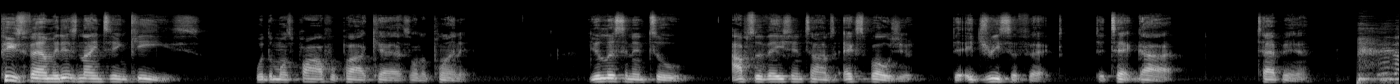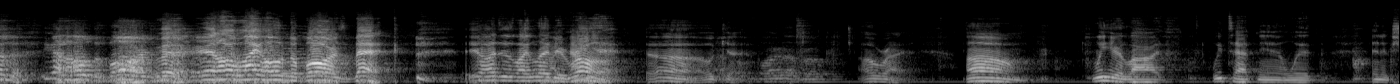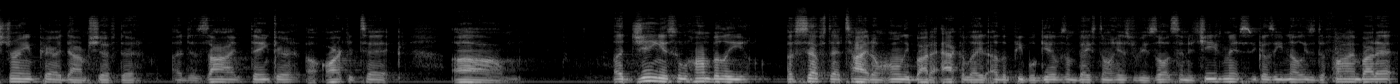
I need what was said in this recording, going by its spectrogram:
Peace, family. This is 19 Keys with the most powerful podcast on the planet. You're listening to Observation times Exposure, the Idris Effect, the Tech God. Tap in. You gotta, you gotta hold the bars back. Man, I don't like holding the bars back. You know, I just like letting it roll. Oh, okay. All right. Um, we here live. We tapped in with an extreme paradigm shifter, a design thinker, an architect, um, a genius who humbly accepts that title only by the accolade other people gives him based on his results and achievements because he knows he's defined by that.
